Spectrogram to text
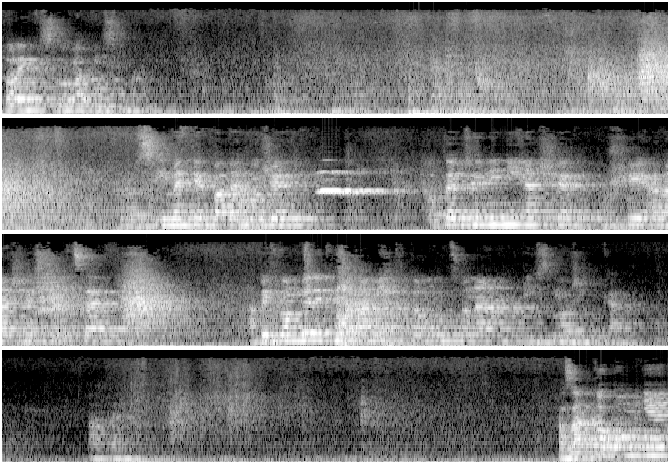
Tolik slova písma. Prosíme tě, pane Bože, otevři nyní naše uši a naše srdce, abychom byli vnímaví k tomu, co nám písmo říká. Amen. A za koho mě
